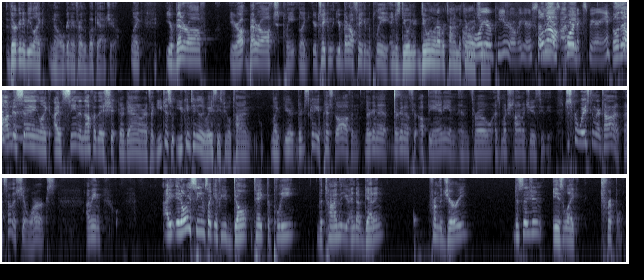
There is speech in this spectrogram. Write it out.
they're going to be like, "No, we're going to throw the book at you." Like you're better off you're better off just plea like you're taking you're better off taking the plea and just doing doing whatever time they throw Oh, at lawyer you. Peter over here suddenly no, has I court mean- experience. Well, no, I'm just saying, like I've seen enough of this shit go down where it's like you just you continually waste these people time. Like you're they're just gonna get pissed off and they're gonna they're gonna th- up the ante and, and throw as much time at you as you, just for wasting their time. That's how this shit works. I mean, I it always seems like if you don't take the plea, the time that you end up getting from the jury decision is like triple.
